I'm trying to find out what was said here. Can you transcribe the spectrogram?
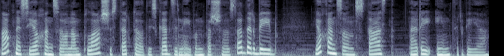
atnesa Johansonam plašu starptautisku atzinību, un par šo sadarbību Johansons stāsta arī intervijā.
